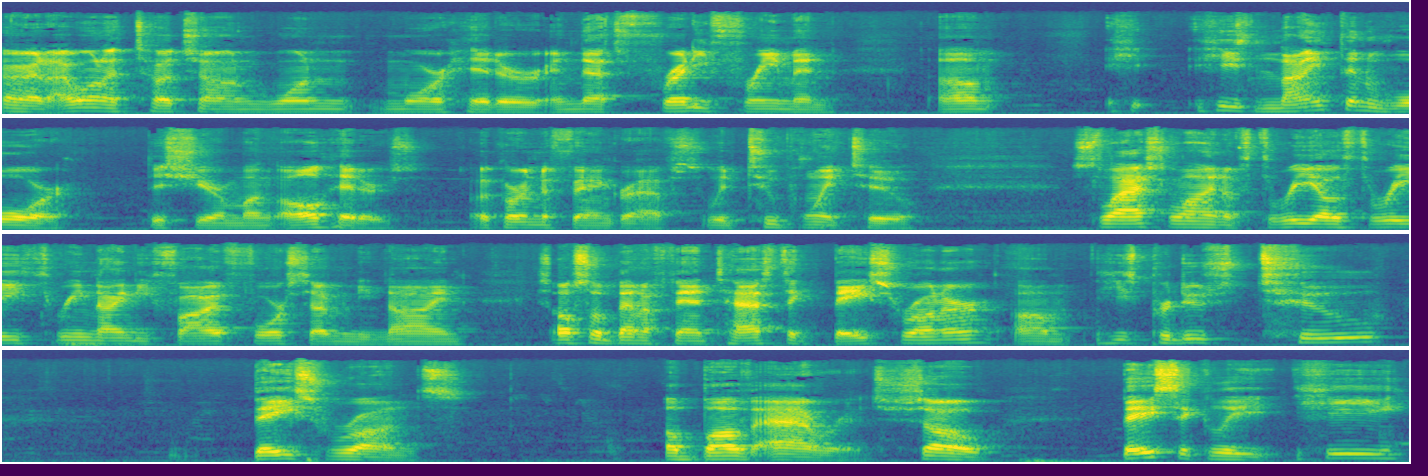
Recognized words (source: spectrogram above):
All right, I want to touch on one more hitter, and that's Freddie Freeman. Um, he, he's ninth in WAR this year among all hitters, according to Fangraphs, with 2.2. Slash line of 303, 395, 479. He's also been a fantastic base runner. Um, he's produced two base runs above average. So basically, he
